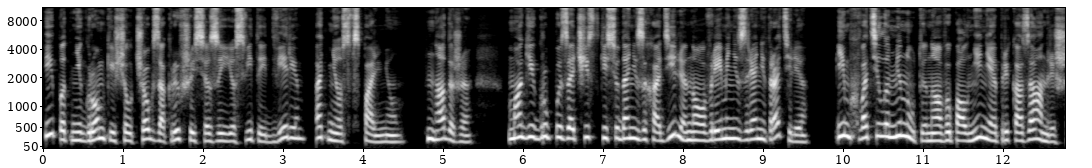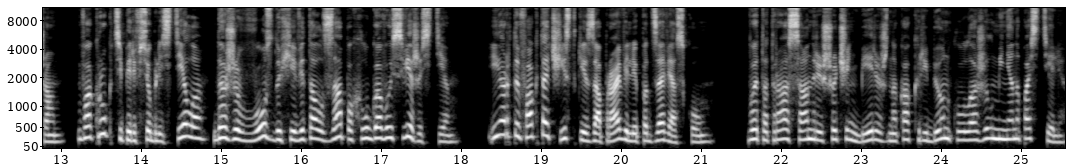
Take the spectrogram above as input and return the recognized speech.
и под негромкий щелчок закрывшейся за ее свитой двери отнес в спальню. Надо же, Маги группы зачистки сюда не заходили, но времени зря не тратили. Им хватило минуты на выполнение приказа Анриша. Вокруг теперь все блестело, даже в воздухе витал запах луговой свежести. И артефакт очистки заправили под завязку. В этот раз Анриш очень бережно, как ребенку, уложил меня на постель,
